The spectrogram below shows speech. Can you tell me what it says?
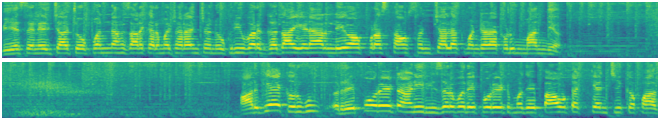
बीएसएनएलच्या चोपन्न हजार कर्मचाऱ्यांच्या नोकरीवर गदा येणार ले ऑफ प्रस्ताव संचालक मंडळाकडून मान्य. आरबीआयकडून रेपो रेट आणि रिझर्व्ह रेपो रेटमध्ये पाव टक्क्यांची कपात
